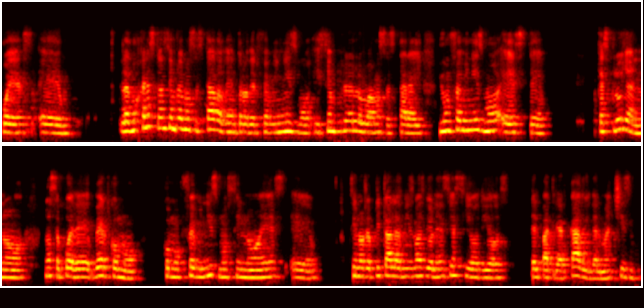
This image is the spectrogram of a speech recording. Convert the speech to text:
pues eh, las mujeres trans siempre hemos estado dentro del feminismo y siempre lo vamos a estar ahí. Y un feminismo este, que excluya no, no se puede ver como, como feminismo, sino es, eh, sino replica las mismas violencias y odios del patriarcado y del machismo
